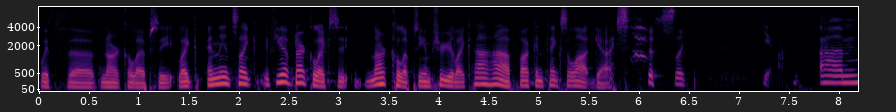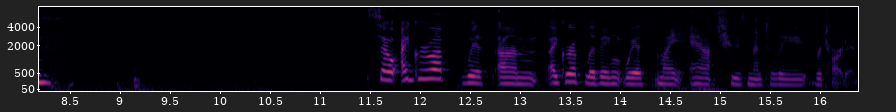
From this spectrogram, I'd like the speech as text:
with uh, narcolepsy. Like, and it's like if you have narcolepsy, narcolepsy, I'm sure you're like, haha, fucking thanks a lot, guys. it's like, Yeah. Um, so I grew up with um, I grew up living with my aunt who's mentally retarded,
